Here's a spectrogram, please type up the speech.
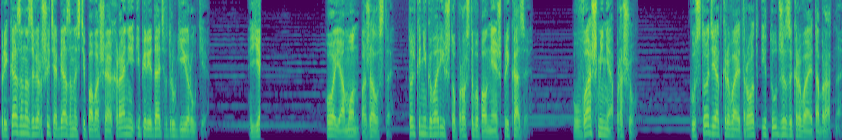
«Приказано завершить обязанности по вашей охране и передать в другие руки. Я «Ой, Амон, пожалуйста, только не говори, что просто выполняешь приказы. Уваж меня, прошу». Кустодий открывает рот и тут же закрывает обратно.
